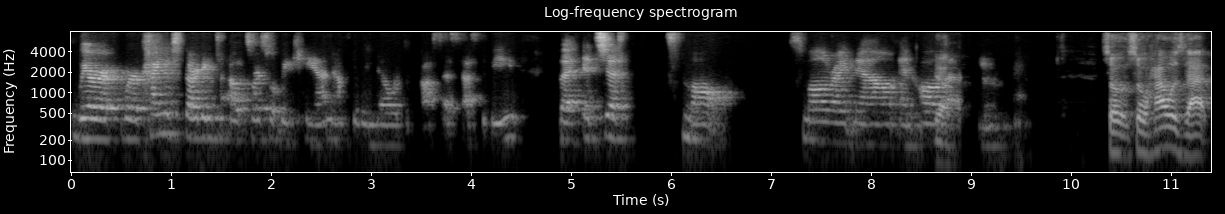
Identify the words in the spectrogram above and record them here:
we're we're kind of starting to outsource what we can after we know what the process has to be. But it's just small small right now and all yeah. that. So, so how has that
